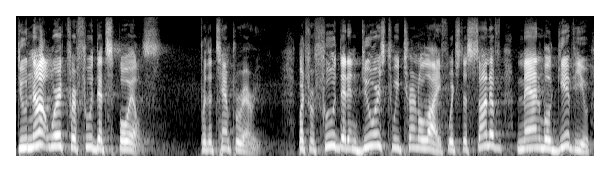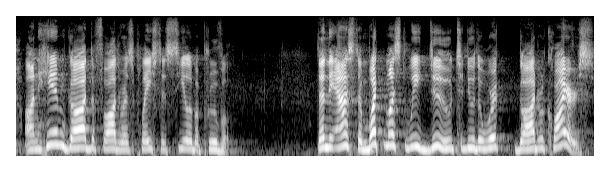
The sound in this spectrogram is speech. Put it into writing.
Do not work for food that spoils, for the temporary, but for food that endures to eternal life, which the Son of Man will give you. On him, God the Father has placed his seal of approval. Then they asked him, What must we do to do the work God requires?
